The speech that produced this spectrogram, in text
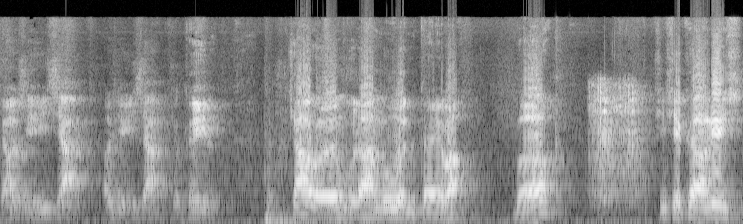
了解一下，了解一下就可以了。嘉文有人有问题吧？无？请写课堂练习。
